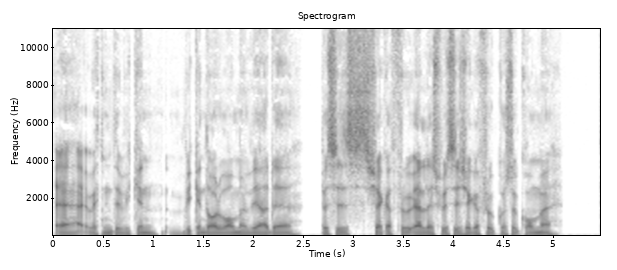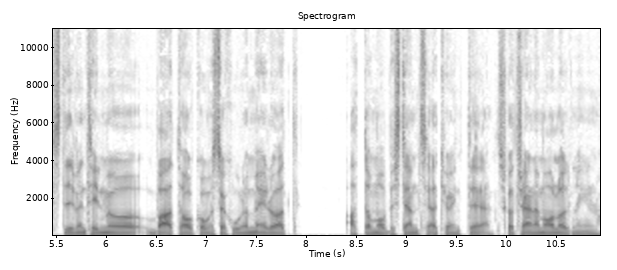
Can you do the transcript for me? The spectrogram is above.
eh, Jag vet inte vilken, vilken dag det var men vi hade precis käkat, fru eller precis käkat frukost så kommer Steven till mig och bara tar konversationen med mig då att, att de har bestämt sig att jag inte ska träna med A-laget längre då.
